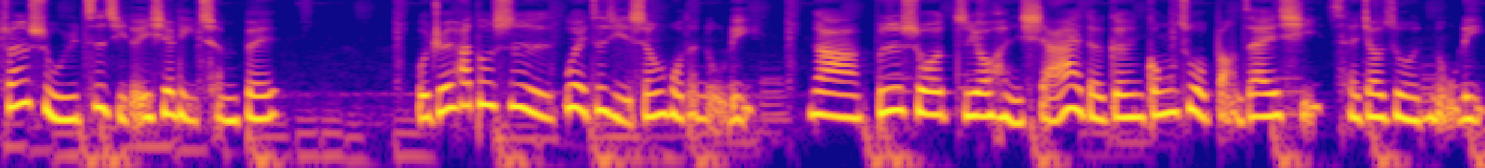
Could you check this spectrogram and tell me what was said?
专属于自己的一些里程碑，我觉得它都是为自己生活的努力。那不是说只有很狭隘的跟工作绑在一起才叫做努力。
